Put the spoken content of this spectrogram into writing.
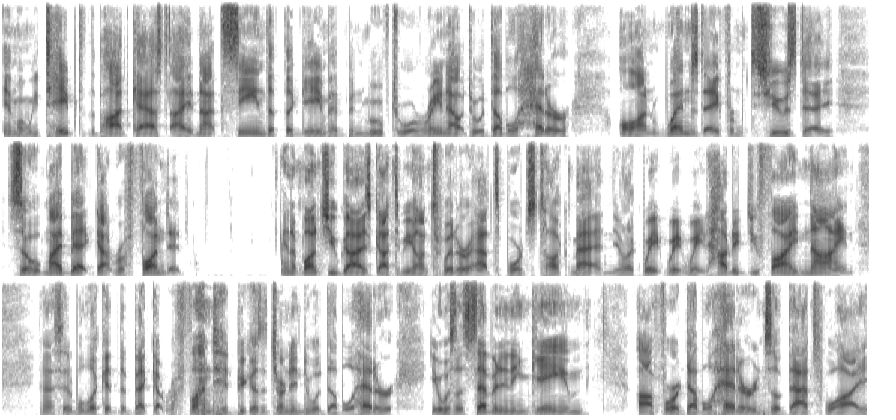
and when we taped the podcast, I had not seen that the game had been moved to a rainout to a double header on Wednesday from Tuesday. So my bet got refunded. And a bunch of you guys got to me on Twitter at Sports Talk Matt, and you're like, wait, wait, wait, how did you find nine? And I said, well, look at the bet got refunded because it turned into a doubleheader. It was a seven inning game uh, for a doubleheader, and so that's why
